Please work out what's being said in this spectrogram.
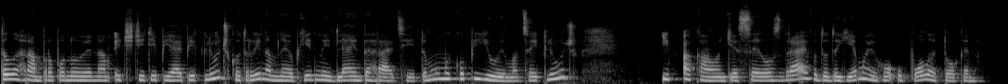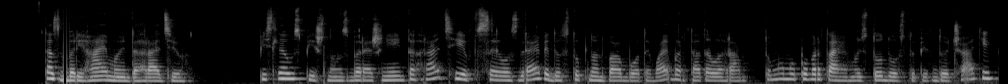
Telegram пропонує нам http IP ключ, котрий нам необхідний для інтеграції, тому ми копіюємо цей ключ і в аккаунті Sales Drive додаємо його у поле токен та зберігаємо інтеграцію. Після успішного збереження інтеграції в Sales Drive доступно два боти Viber та Telegram, тому ми повертаємось до доступів до чатів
